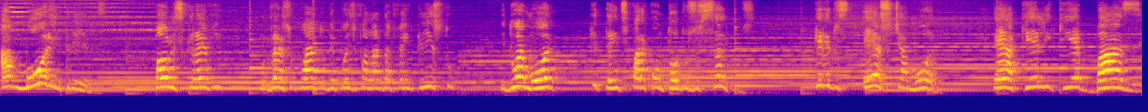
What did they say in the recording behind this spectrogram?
amor entre eles. Paulo escreve no verso 4, depois de falar da fé em Cristo e do amor que tendes para com todos os santos. Queridos, este amor é aquele que é base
